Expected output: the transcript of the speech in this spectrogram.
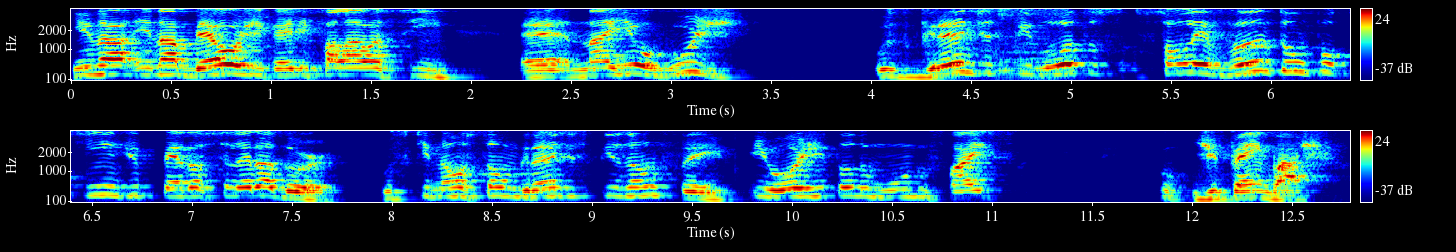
E na, e na Bélgica ele falava assim: é, na Io Rouge os grandes pilotos só levantam um pouquinho de pé do acelerador. Os que não são grandes pisam no freio. E hoje todo mundo faz de pé embaixo.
